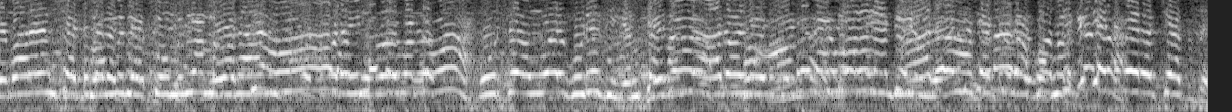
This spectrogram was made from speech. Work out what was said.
శివాలయం? పూర్తి అమ్మవారి గుడి ఇది. ఎంత వచ్చేస్తది.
